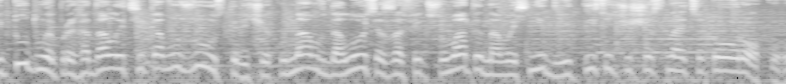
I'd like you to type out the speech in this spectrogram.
І тут ми пригадали цікаву зустріч, яку нам вдалося зафіксувати навесні 2016 року.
